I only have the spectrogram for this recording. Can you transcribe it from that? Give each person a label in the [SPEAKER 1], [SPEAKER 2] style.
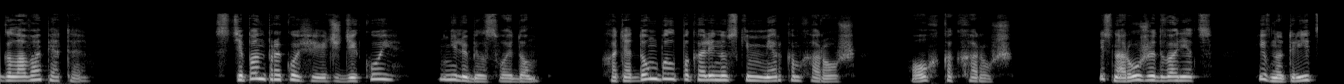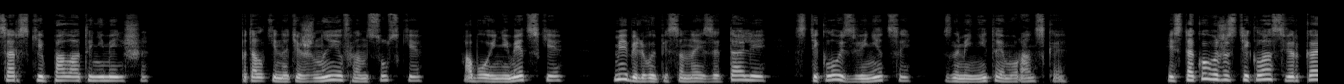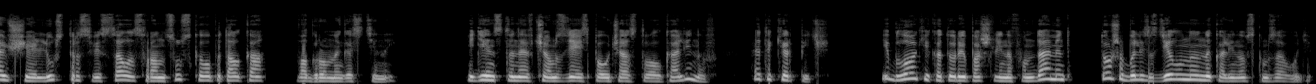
[SPEAKER 1] Глава пятая. Степан Прокофьевич Дикой не любил свой дом. Хотя дом был по калиновским меркам хорош. Ох, как хорош. И снаружи дворец, и внутри царские палаты не меньше. Потолки натяжные, французские, обои немецкие, мебель выписана из Италии, стекло из Венеции, знаменитое муранское. Из такого же стекла сверкающая люстра свисала с французского потолка в огромной гостиной. Единственное, в чем здесь поучаствовал Калинов, это кирпич. И блоки, которые пошли на фундамент, тоже были сделаны на Калиновском заводе.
